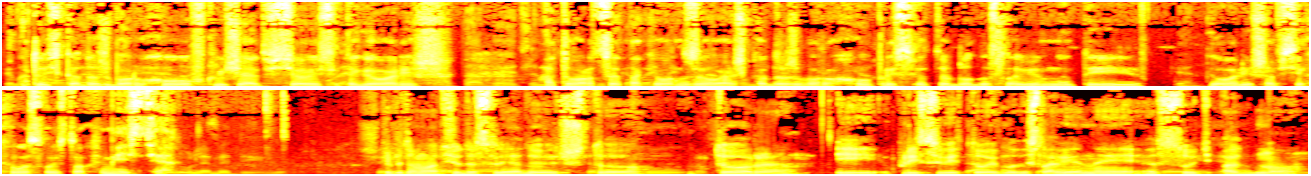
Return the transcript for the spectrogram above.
То есть Кадош Баруху включает все, если ты говоришь о Творце, так его называешь Кадош Баруху, Пресвятой Благословенный, ты говоришь о всех его свойствах вместе. И потому отсюда следует, что Тора и Пресвятой Благословенный — суть одно.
